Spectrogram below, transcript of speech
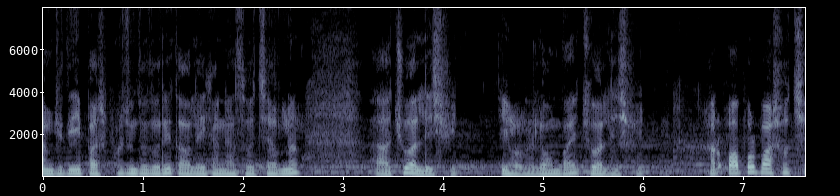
আমি যদি এই পাশ পর্যন্ত ধরি, তাহলে এখানে আছে হচ্ছে আপনার চুয়াল্লিশ ফিট এইভাবে লম্বায় চুয়াল্লিশ ফিট আর অপর পাশ হচ্ছে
